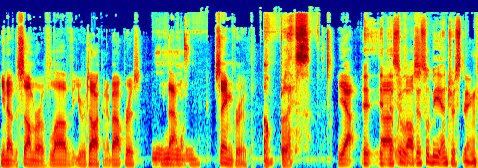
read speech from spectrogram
You know, the Summer of Love that you were talking about, Bruce. That one, same group. Oh, bless. Yeah, It, it- Uh, this, we've will, also- this will be interesting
